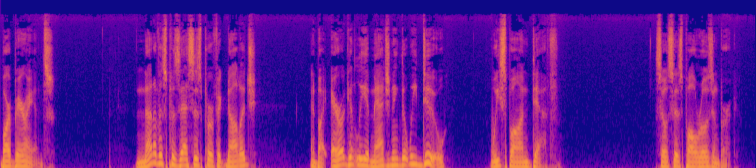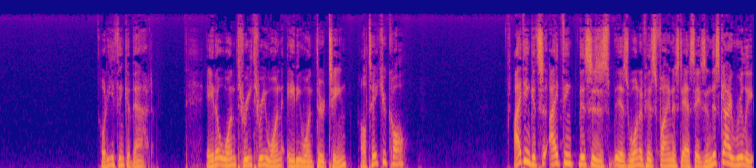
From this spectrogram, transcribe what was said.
barbarians. None of us possesses perfect knowledge, and by arrogantly imagining that we do, we spawn death. So says Paul Rosenberg. What do you think of that? 801 331 8113. I'll take your call. I think it's I think this is is one of his finest essays and this guy really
